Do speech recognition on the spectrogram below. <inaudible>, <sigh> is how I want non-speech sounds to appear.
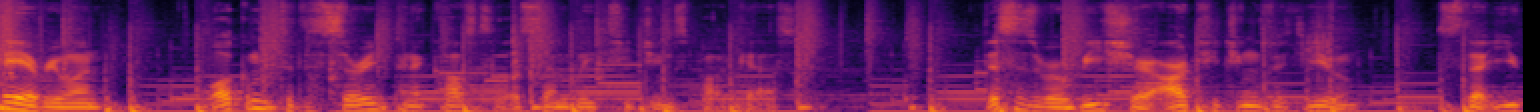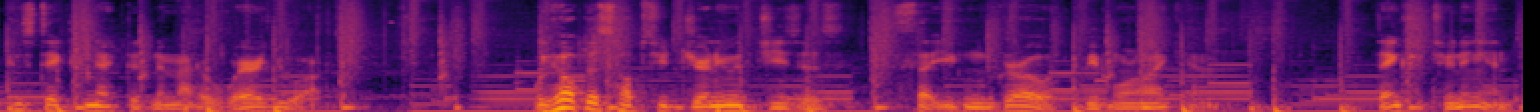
Hey everyone, welcome to the Surrey Pentecostal Assembly Teachings Podcast. This is where we share our teachings with you so that you can stay connected no matter where you are. We hope this helps you journey with Jesus so that you can grow to be more like Him. Thanks for tuning in.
